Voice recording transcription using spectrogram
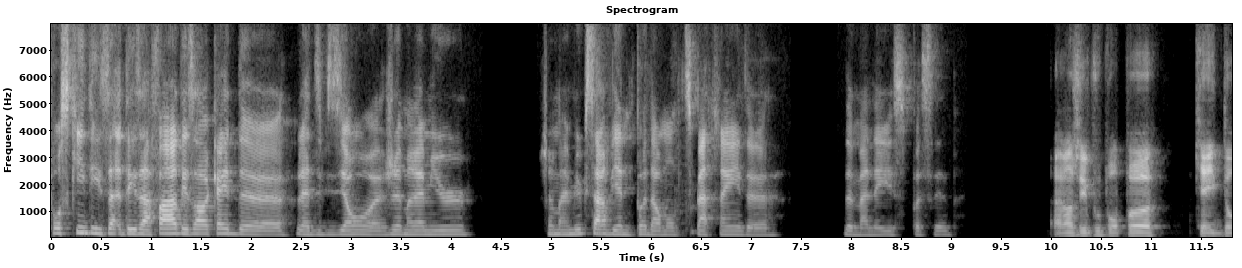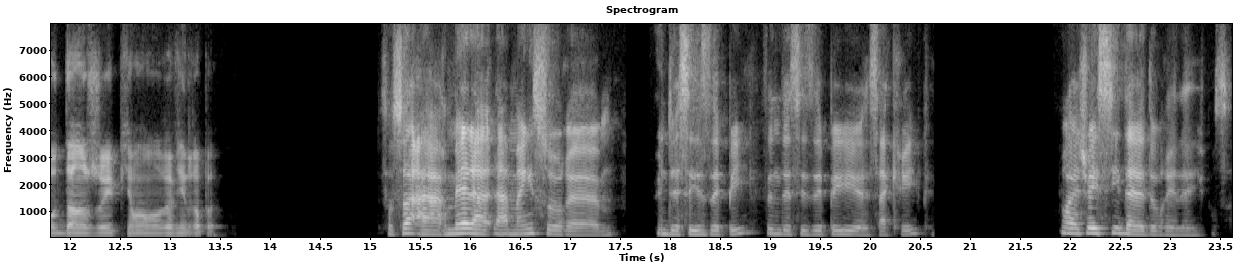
pour ce qui est des, des affaires, des enquêtes de la division, euh, j'aimerais mieux. J'aimerais mieux que ça revienne pas dans mon petit patin de, de manée, si possible. Arrangez-vous pour pas qu'il y ait d'autres dangers, puis on reviendra pas. Sur ça, elle remet la, la main sur euh, une de ses épées. Une de ses épées euh, sacrées. puis- Ouais, je vais essayer d'ouvrir l'œil pour ça.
